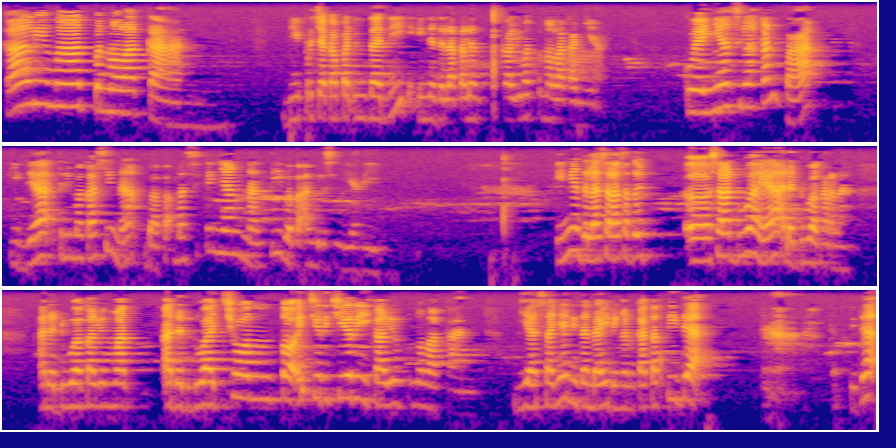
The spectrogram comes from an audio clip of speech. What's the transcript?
Kalimat penolakan. Di percakapan ini tadi, ini adalah kalimat penolakannya. Kuenya silahkan pak, tidak, terima kasih nak, Bapak masih kenyang, nanti Bapak ambil sendiri. Ini adalah salah satu, uh, salah dua ya, ada dua karena. Ada dua kalimat, ada dua contoh, eh ciri-ciri kalimat penolakan. Biasanya ditandai dengan kata tidak. Nah, kata tidak.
